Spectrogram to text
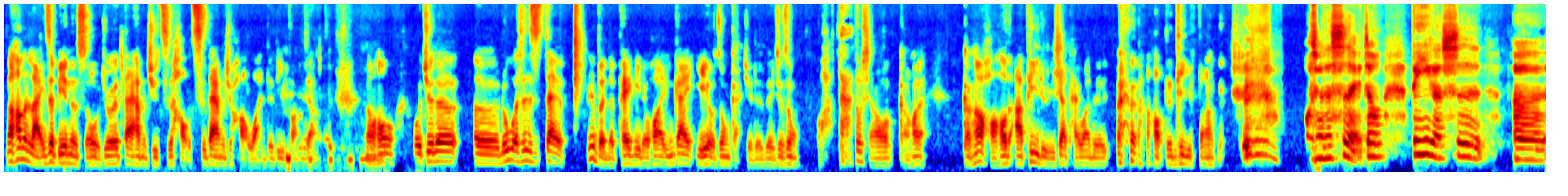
那他们来这边的时候，我就会带他们去吃好吃，带他们去好玩的地方，这样。然后我觉得，呃，如果是在日本的 Peggy 的话，应该也有这种感觉，对不对？就这种哇，大家都想要赶快、赶快好好的 appeal 一下台湾的 好的地方。我觉得是诶，就第一个是。呃，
